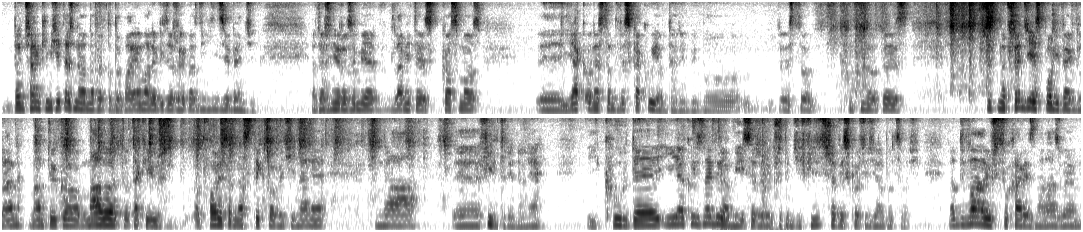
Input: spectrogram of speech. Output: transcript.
Dęczanki mi się też no- nowe podobają, ale widzę, że chyba z nich nic nie będzie. Ja też nie rozumiem, dla mnie to jest kosmos, y, jak one stąd wyskakują te ryby, bo to jest to, no to jest, no wszędzie jest poliwęglan, mam tylko małe, to takie już otwory są na styk powycinane na e, filtry, no nie? I kurde, i jakoś znajdują miejsce, żeby przy tym gdzieś filtrze wyskoczyć albo coś. No dwa już suchary znalazłem,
